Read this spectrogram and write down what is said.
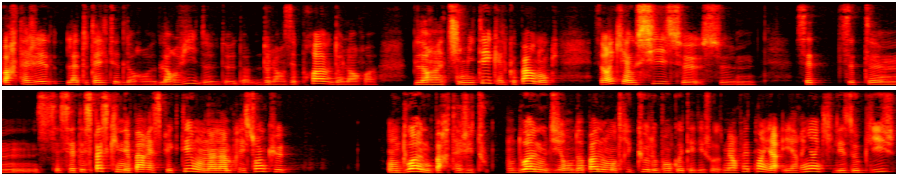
partager la totalité de leur, de leur vie, de, de, de, leurs épreuves, de leur, de leur intimité quelque part. Donc c'est vrai qu'il y a aussi ce, ce cette, euh, cet espace qui n'est pas respecté. On a l'impression que on doit nous partager tout. On doit nous dire, on ne doit pas nous montrer que le bon côté des choses. Mais en fait, non, il n'y a, rien qui les oblige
